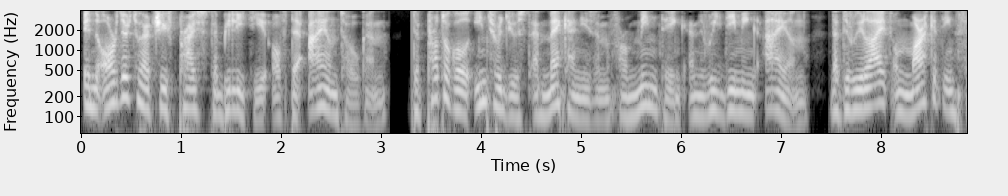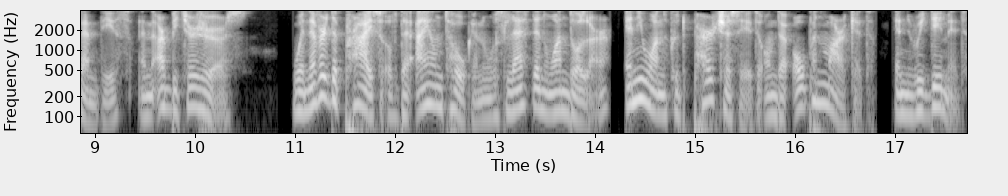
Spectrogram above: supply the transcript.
In order to achieve price stability of the IRON token, the protocol introduced a mechanism for minting and redeeming IRON that relied on market incentives and arbitrageurs. Whenever the price of the IRON token was less than $1, anyone could purchase it on the open market and redeem it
